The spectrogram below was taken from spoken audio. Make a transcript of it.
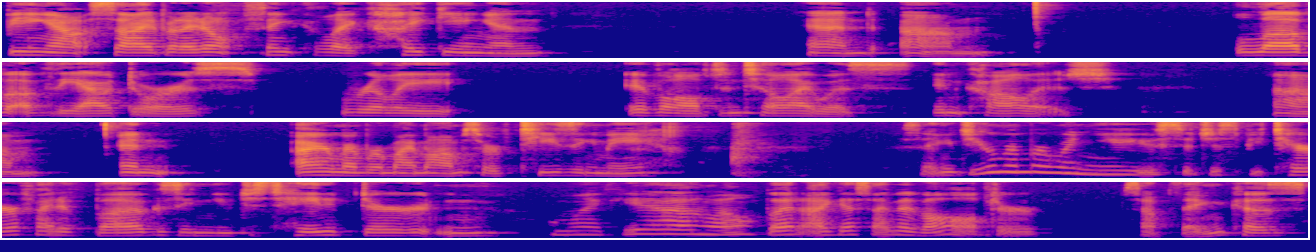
being outside, but I don't think like hiking and and um, love of the outdoors really evolved until I was in college. Um, and I remember my mom sort of teasing me, saying, Do you remember when you used to just be terrified of bugs and you just hated dirt? And I'm like, Yeah, well, but I guess I've evolved or something because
